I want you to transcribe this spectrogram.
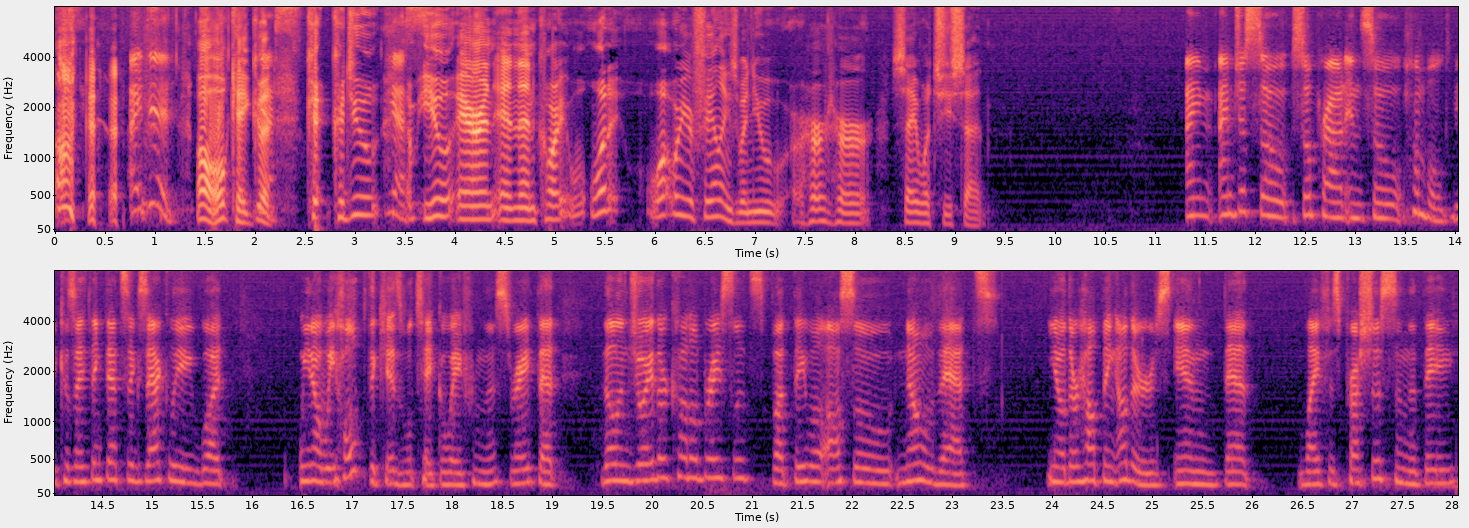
I did. Oh, okay, good. Yes. C- could you, Yes. um, you, Aaron, and then Corey, what what were your feelings when you heard her say what she said? I'm I'm just so so proud and so humbled because I think that's exactly what you know we hope the kids will take away from this, right? That they'll enjoy their cuddle bracelets, but they will also know that you know they're helping others and that life is precious and that they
